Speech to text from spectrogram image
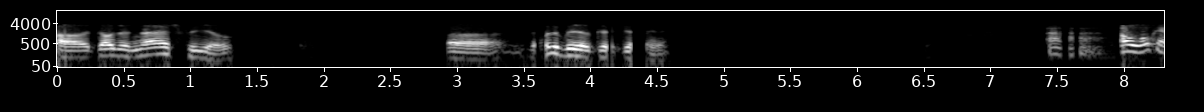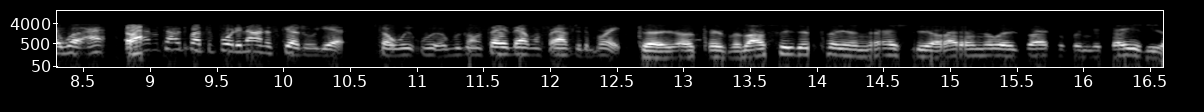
uh, go to Nashville. Uh, that would be a good game. Uh, oh, okay. Well, I, I haven't talked about the 49ers schedule yet, so we, we, we're going to save that one for after the break. Okay, okay, but I see they play in Nashville. I don't know exactly when the date is.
